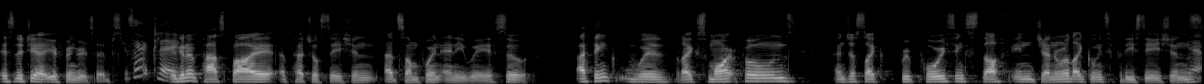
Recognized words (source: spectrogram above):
It's literally at your fingertips. Exactly. You're gonna pass by a petrol station at some point anyway. So I think with like smartphones and just like reporting stuff in general, like going to police stations, Yeah.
